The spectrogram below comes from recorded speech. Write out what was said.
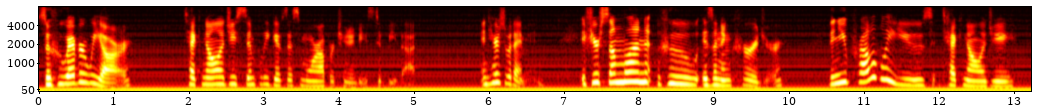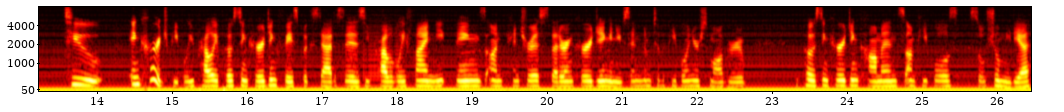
So whoever we are, technology simply gives us more opportunities to be that. And here's what I mean. If you're someone who is an encourager, then you probably use technology to encourage people. You probably post encouraging Facebook statuses. You probably find neat things on Pinterest that are encouraging and you send them to the people in your small group. You post encouraging comments on people's social media.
